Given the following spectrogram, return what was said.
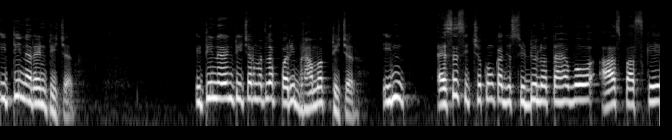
इटिनरेंट टीचर इटिनरेंट टीचर मतलब परिभ्रामक टीचर इन ऐसे शिक्षकों का जो शेड्यूल होता है, वो आसपास के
